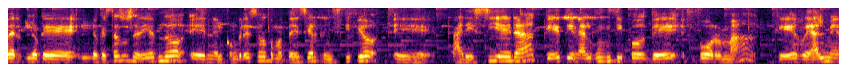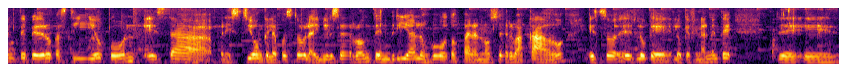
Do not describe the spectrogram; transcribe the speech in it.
A ver, lo que, lo que está sucediendo en el Congreso, como te decía al principio, eh, pareciera que tiene algún tipo de forma que realmente Pedro Castillo con esta presión que le ha puesto Vladimir Cerrón tendría los votos para no ser vacado. Eso es lo que, lo que finalmente este, eh,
